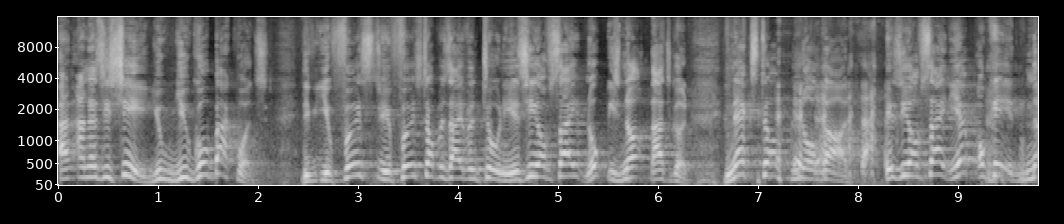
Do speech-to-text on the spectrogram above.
And, and as you say, you, you go backwards. The, your, first, your first stop is Ivan Toney. Is he offside? Nope, he's not. That's good. Next stop, Nørgaard. Is he offside? Yep, okay. No.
